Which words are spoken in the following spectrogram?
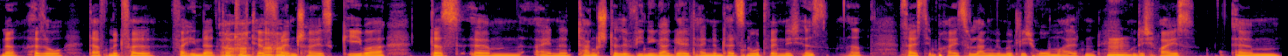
Ne? Also damit ver verhindert aha, natürlich der Franchisegeber, dass ähm, eine Tankstelle weniger Geld einnimmt, als notwendig ist. Ne? Das heißt, den Preis so lange wie möglich oben halten. Mhm. Und ich weiß ähm,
